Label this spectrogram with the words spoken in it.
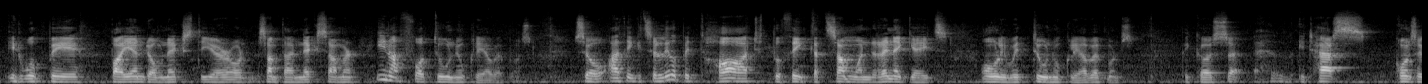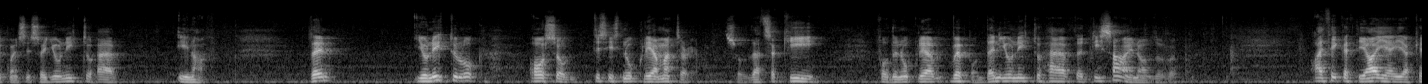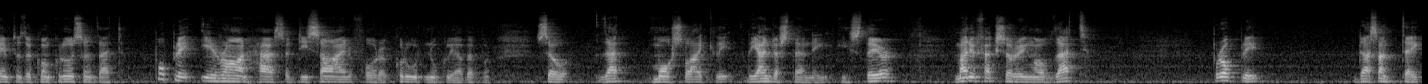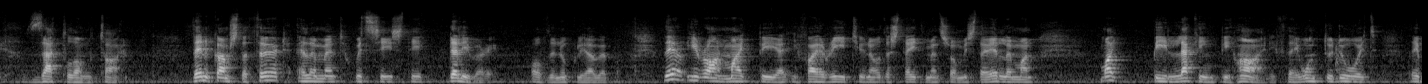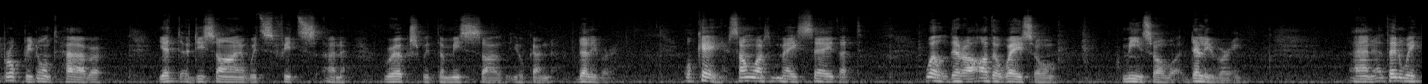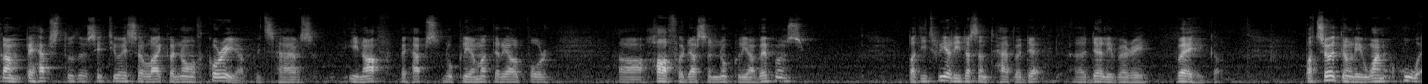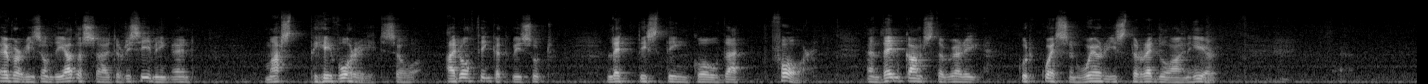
it will be by end of next year or sometime next summer enough for two nuclear weapons. So I think it's a little bit hard to think that someone renegades only with two nuclear weapons because uh, it has consequences. So you need to have enough. Then you need to look also, this is nuclear material, so that's a key for the nuclear weapon. Then you need to have the design of the weapon. I think that the IAEA came to the conclusion that probably Iran has a design for a crude nuclear weapon. So that most likely the understanding is there. Manufacturing of that probably doesn't take that long time. Then comes the third element, which is the delivery of the nuclear weapon. There, Iran might be, uh, if I read, you know, the statements from Mr. Elleman, might be lacking behind. If they want to do it, they probably don't have a, yet a design which fits and works with the missile you can deliver. Okay, someone may say that, well, there are other ways or means of delivering. And then we come perhaps to the situation like North Korea, which has enough, perhaps, nuclear material for uh, half a dozen nuclear weapons, but it really doesn't have a, de a delivery vehicle. But certainly, one whoever is on the other side, the receiving end, must be worried. So I don't think that we should let this thing go that far. And then comes the very good question: Where is the red line here?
